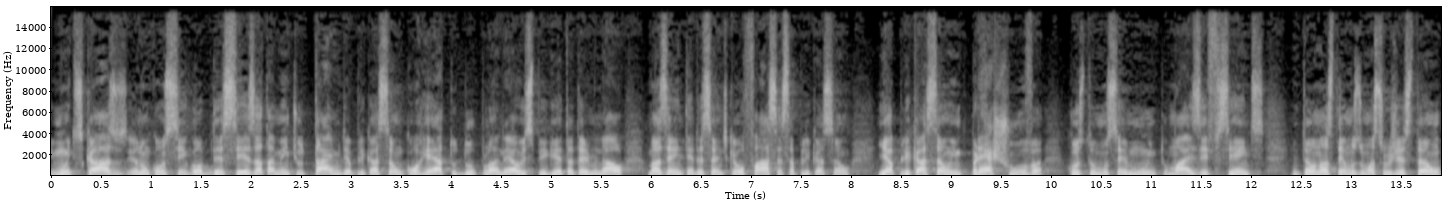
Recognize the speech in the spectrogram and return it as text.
Em muitos casos, eu não consigo obedecer exatamente o time de aplicação correto, duplo anel, espigueta terminal, mas é interessante que eu faça essa aplicação. E a aplicação em pré-chuva costumam ser muito mais eficientes. Então, nós temos uma sugestão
